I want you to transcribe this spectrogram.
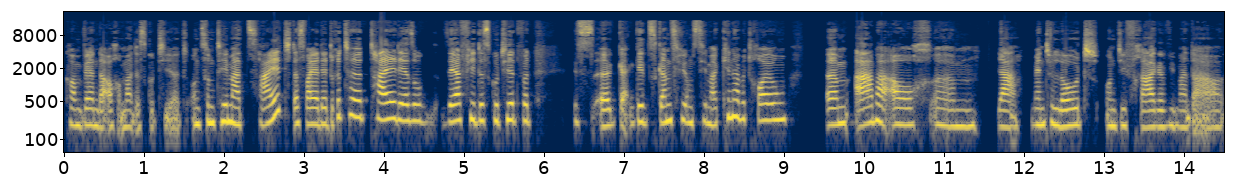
kommen, werden da auch immer diskutiert. Und zum Thema Zeit, das war ja der dritte Teil, der so sehr viel diskutiert wird, ist, äh, geht es ganz viel ums Thema Kinderbetreuung, ähm, aber auch ähm, ja Mental Load und die Frage, wie man da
